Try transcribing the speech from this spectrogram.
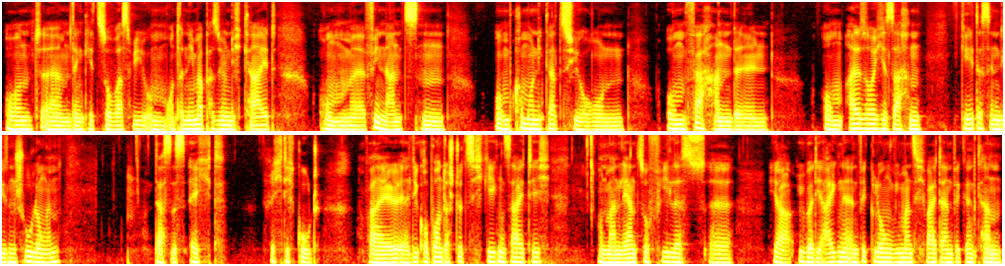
und ähm, dann geht es sowas wie um Unternehmerpersönlichkeit, um äh, Finanzen, um Kommunikation, um Verhandeln, um all solche Sachen geht es in diesen Schulungen. Das ist echt richtig gut, weil äh, die Gruppe unterstützt sich gegenseitig und man lernt so vieles äh, ja, über die eigene Entwicklung, wie man sich weiterentwickeln kann,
